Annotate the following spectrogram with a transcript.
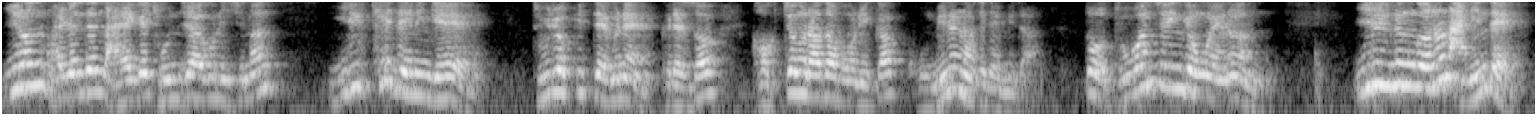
이런 관련된 나에게 존재하고는 있지만 잃게 되는 게 두렵기 때문에 그래서 걱정을 하다 보니까 고민을 하게 됩니다. 또 두 번째인 경우에는 잃는 거는 아닌데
